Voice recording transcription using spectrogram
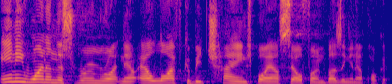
Anyone in this room right now, our life could be changed by our cell phone buzzing in our pocket.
